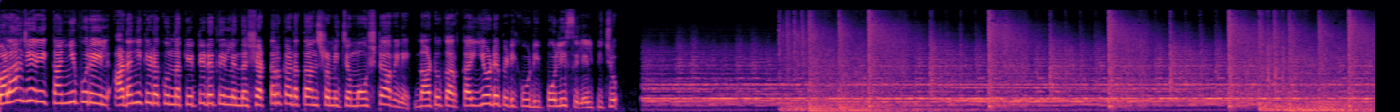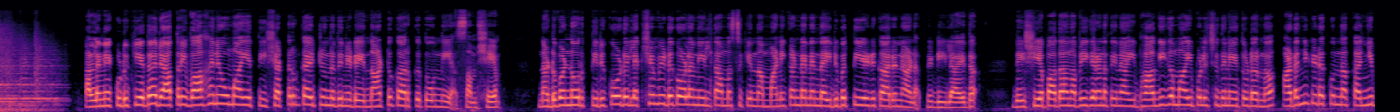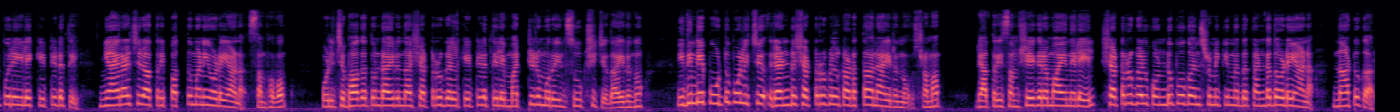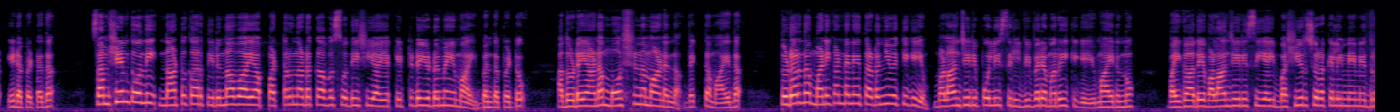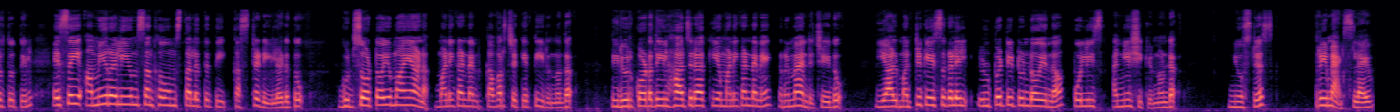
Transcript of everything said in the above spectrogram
വളാഞ്ചേരി കഞ്ഞിപ്പുരയിൽ അടഞ്ഞുകിടക്കുന്ന കെട്ടിടത്തിൽ നിന്ന് ഷട്ടർ കടത്താൻ ശ്രമിച്ച മോഷ്ടാവിനെ നാട്ടുകാർ കയ്യോടെ പിടികൂടി പോലീസിൽ ഏൽപ്പിച്ചു. കള്ളനെ കുടുക്കിയത് രാത്രി വാഹനവുമായി എത്തി ഷട്ടർ കയറ്റുന്നതിനിടെ നാട്ടുകാർക്ക് തോന്നിയ സംശയം. നടുവണ്ണൂർ തിരുക്കോട് ലക്ഷം വീട് കോളനിയിൽ താമസിക്കുന്ന മണികണ്ഠൻ എന്ന ഇരുപത്തിയേഴുകാരനാണ് പിടിയിലായത്. ദേശീയപാത നവീകരണത്തിനായി ഭാഗികമായി പൊളിച്ചതിനെ തുടർന്ന് അടഞ്ഞുകിടക്കുന്ന കഞ്ഞിപ്പുരയിലെ കെട്ടിടത്തിൽ ഞായറാഴ്ച രാത്രി പത്ത് മണിയോടെയാണ് സംഭവം. പൊളിച്ച ഭാഗത്തുണ്ടായിരുന്ന ഷട്ടറുകൾ കെട്ടിടത്തിലെ മറ്റൊരു മുറിയിൽ സൂക്ഷിച്ചതായിരുന്നു. ഇതിന്റെ പൂട്ടുപൊളിച്ച് രണ്ട് ഷട്ടറുകൾ കടത്താനായിരുന്നു ശ്രമം. രാത്രി സംശയകരമായ നിലയിൽ ഷട്ടറുകൾ കൊണ്ടുപോകാൻ ശ്രമിക്കുന്നത് കണ്ടതോടെയാണ് നാട്ടുകാർ ഇടപെട്ടത്. സംശയം തോന്നി നാട്ടുകാർ തിരുനാവായ പട്ടർനടക്കാവ് സ്വദേശിയായ കെട്ടിടയുടമയുമായി ബന്ധപ്പെട്ടു. അതോടെയാണ് മോഷണമാണെന്ന് വ്യക്തമായത്. തുടർന്ന് മണികണ്ഠനെ തടഞ്ഞുവെക്കുകയും വളാഞ്ചേരി പോലീസിൽ വിവരമറിയിക്കുകയുമായിരുന്നു. വൈകാതെ വളാഞ്ചേരി സി ഐ ബഷീർ ചുറക്കലിന്റെ നേതൃത്വത്തിൽ എസ് ഐ അമീർ അലിയും സംഘവും സ്ഥലത്തെത്തി കസ്റ്റഡിയിലെടുത്തു. ഗുഡ്സ് ഓട്ടോയുമായാണ് മണികണ്ഠൻ കവർച്ചയ്ക്കെത്തിയിരുന്നത്. തിരൂർ കോടതിയിൽ ഹാജരാക്കിയ മണികണ്ഠനെ റിമാൻഡ് ചെയ്തു. ഇയാൾ മറ്റു കേസുകളിൽ ഉൾപ്പെട്ടിട്ടുണ്ടോ എന്ന് പോലീസ് അന്വേഷിക്കുന്നുണ്ട്. News desk three max live.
